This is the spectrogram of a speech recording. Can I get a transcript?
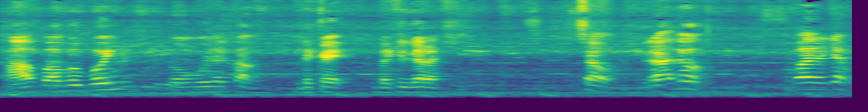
apa-apa pun korang boleh datang. Dekat Biker Garage. Ciao. Gerak lu bye jap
